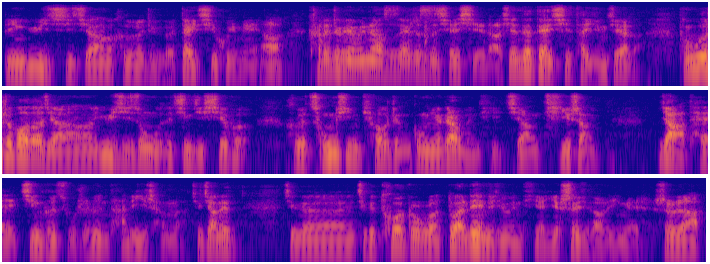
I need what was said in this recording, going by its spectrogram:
并预计将和这个戴奇会面啊。看来这篇文章是在这之前写的，现在戴奇他已经见了。彭博社报道讲，预计中国的经济胁迫和重新调整供应链问题将提上亚太经合组织论坛的议程了。就将来这个这个脱钩啊、锻炼这些问题啊，也涉及到了，应该是是不是啊？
